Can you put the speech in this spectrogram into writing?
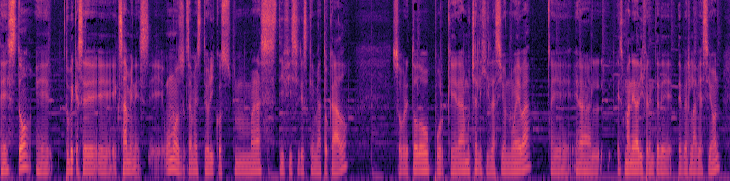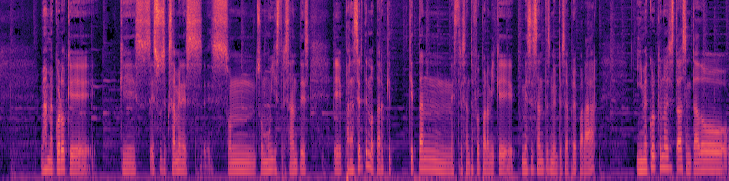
de esto, eh, tuve que hacer eh, exámenes. eh, unos exámenes teóricos más difíciles que me ha tocado. Sobre todo porque era mucha legislación nueva. eh, era, es manera diferente de, de ver la aviación. Ah, me acuerdo que, que es- esos exámenes eh, son, son muy estresantes. Eh, para hacerte notar qué, qué tan estresante fue para mí que meses antes me empecé a preparar. Y me acuerdo que una vez estaba sentado,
